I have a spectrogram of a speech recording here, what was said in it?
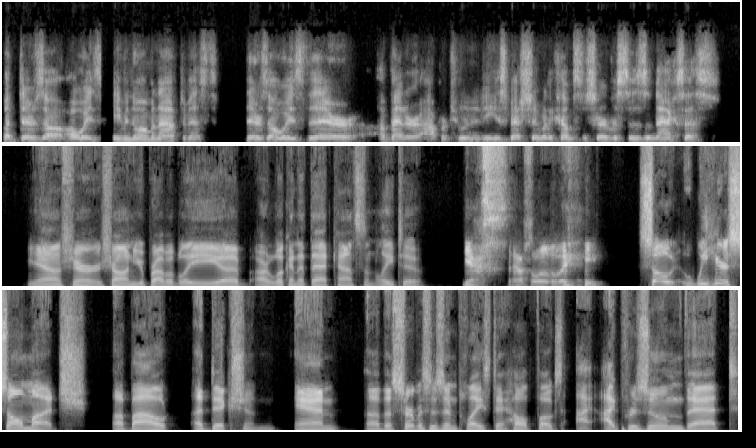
But there's uh, always, even though I'm an optimist, there's always there a better opportunity, especially when it comes to services and access. Yeah, sure. Sean, you probably uh, are looking at that constantly too. Yes, absolutely. so we hear so much about addiction and uh, the services in place to help folks. I, I presume that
